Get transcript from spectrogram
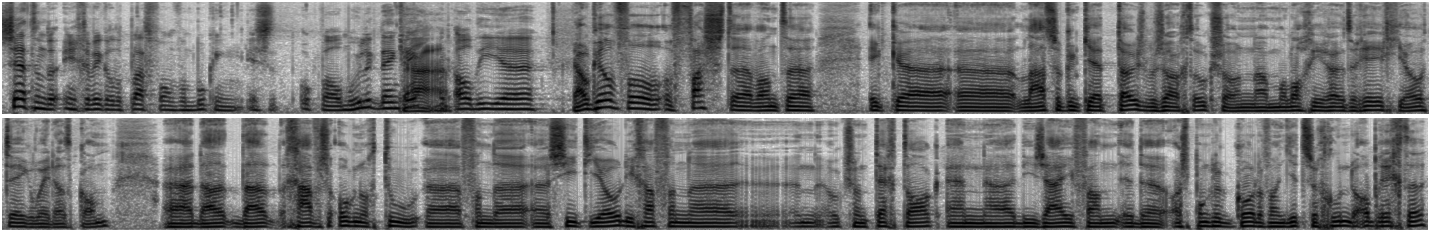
ontzettend ingewikkelde platform van Booking is het ook wel moeilijk, denk Ja. ik. Met al die... eh, Ja, ook heel veel vast. eh, want eh, ik eh, eh, laatst ook een keer thuis bezorgd ook zo'n uh, moloch hier uit de regio, takeaway.com. Eh daar, daar gaven ze ook nog toe eh, van de CTO. Die gaf een, eh, een, ook zo'n tech talk. En eh, die zei van de oorspronkelijke code van Jitse Groen, de oprichter.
